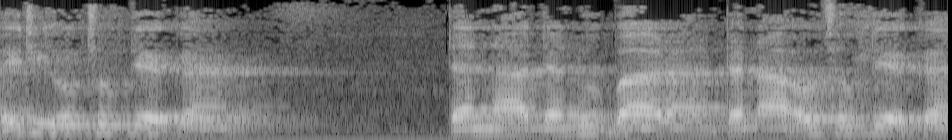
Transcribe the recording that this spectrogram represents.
ဒိဋ္ဌိအုပ်ချုပ်တဲ့ကံတဏှာတဏုပါရံတဏှာအုပ်ချုပ်တဲ့ကံ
